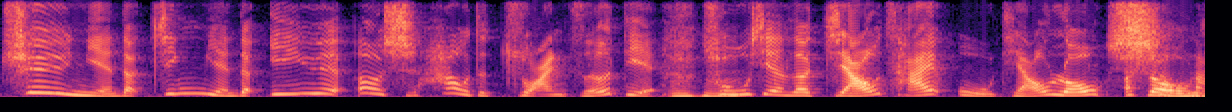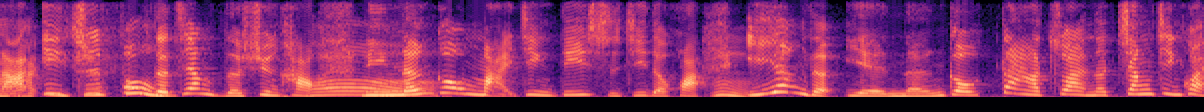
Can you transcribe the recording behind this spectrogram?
去年的今年的一月二十号的转折点，嗯、出现了脚踩五条龙，手拿一只凤的这样子的讯号。哦、你能够买进第一时机的话，嗯、一样的也能够大赚呢，将近快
